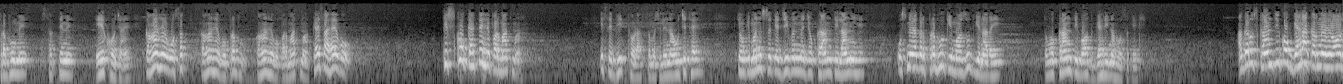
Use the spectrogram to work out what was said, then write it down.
प्रभु में, सत्य में एक हो जाएँ। कहाँ है वो सत्य? कहाँ है वो प्रभु? कहाँ है वो परमात्मा? कैसा है वो? किसको कहते हैं परमात्मा? इसे भी थोड़ा समझ लेना उचित है, क्योंकि मनुष्य के जीवन में जो क्रांति लानी है, उसमें अगर प्रभु की मौजूदगी ना रही तो वो क्रांति बहुत गहरी ना हो सकेगी। अगर उस क्रांति को गहरा करना है और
